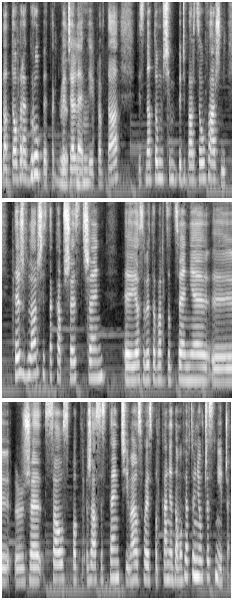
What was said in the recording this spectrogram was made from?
dla dobra grupy, tak będzie mhm. lepiej, prawda? Więc na to musimy być bardzo uważni. Też w Larsz jest taka przestrzeń, Y, ja sobie to bardzo cenię, y, że są, że asystenci mają swoje spotkania domów. Ja w tym nie uczestniczę.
